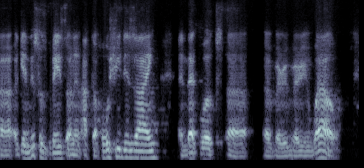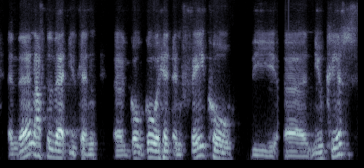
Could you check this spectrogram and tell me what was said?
Uh, again, this was based on an Akahoshi design, and that works uh, uh, very, very well. And then after that, you can uh, go, go ahead and phaco the uh, nucleus.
